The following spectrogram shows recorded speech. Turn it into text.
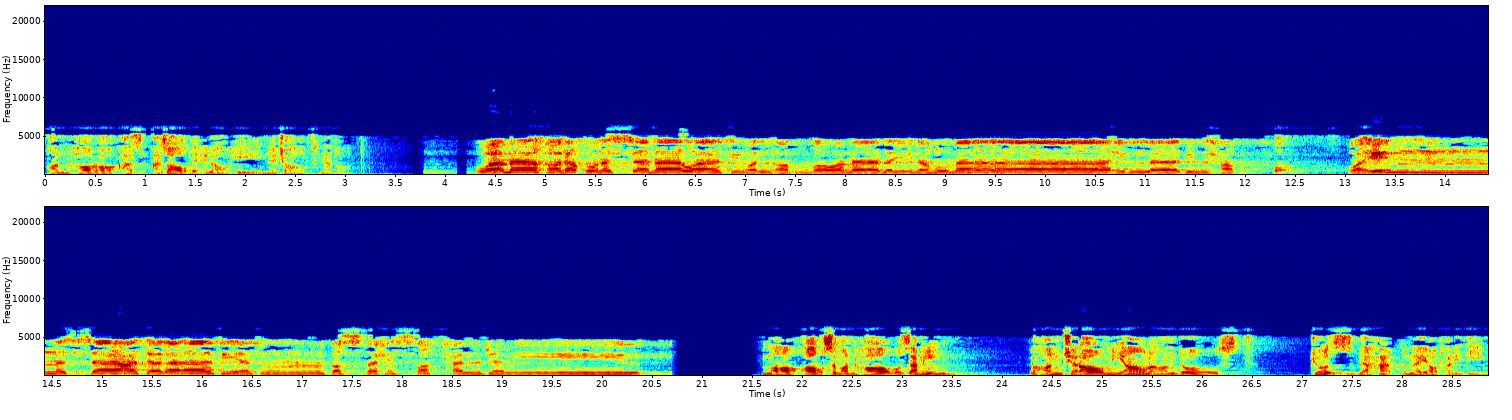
آنها را از عذاب الهی نجات نداد. وما خلقنا السماوات والأرض وما بينهما إلا بالحق وإن الساعة لآتية فاصفح الصفح الجمیل ما آسمان ها و زمین و آنچه را میان آن دوست جز به حق نیافریدیم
